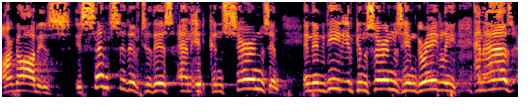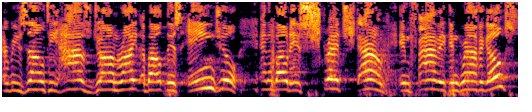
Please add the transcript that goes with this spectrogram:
our God is, is sensitive to this and it concerns Him. And indeed it concerns Him greatly. And as a result, He has John write about this angel and about His stretched out, emphatic and graphic oath.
